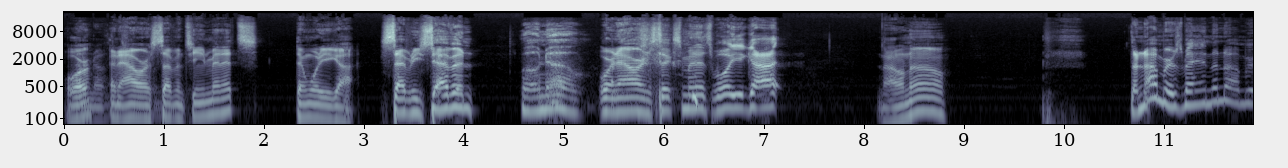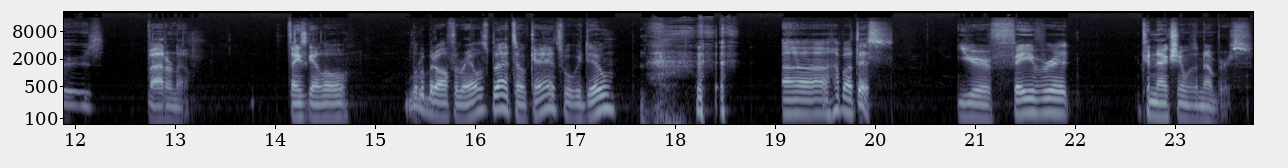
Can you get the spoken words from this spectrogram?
Or don't know an hour and 17 minutes, then what do you got? 77? Oh no. Or an hour and six minutes? What you got? I don't know. the numbers, man, the numbers. I don't know. Things got a little, little bit off the rails, but that's okay. That's what we do. uh, how about this? Your favorite connection with numbers?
